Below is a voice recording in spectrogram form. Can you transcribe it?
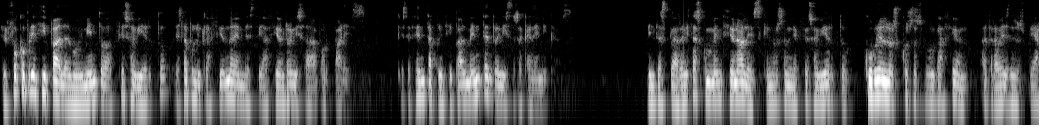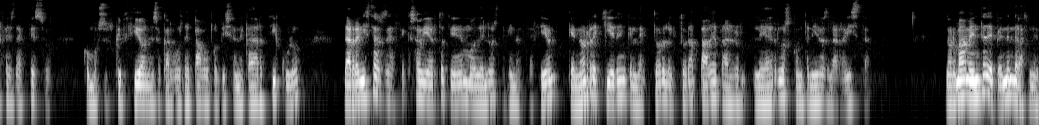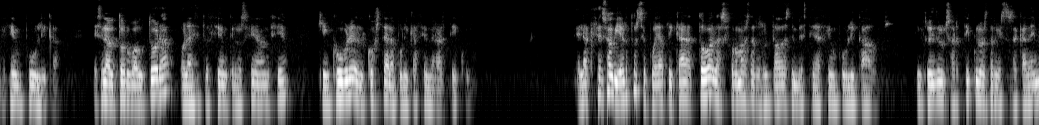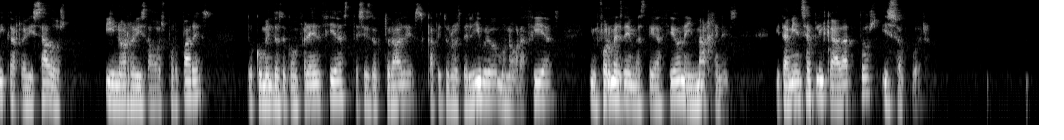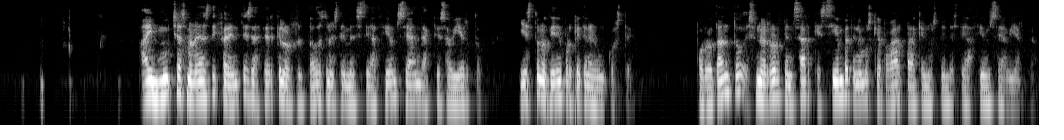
El foco principal del movimiento de acceso abierto es la publicación de la investigación revisada por pares, que se centra principalmente en revistas académicas. Mientras que las revistas convencionales que no son de acceso abierto cubren los costos de publicación a través de los peajes de acceso como suscripciones o cargos de pago por visión de cada artículo, las revistas de acceso abierto tienen modelos de financiación que no requieren que el lector o lectora pague para leer los contenidos de la revista. Normalmente dependen de la financiación pública. Es el autor o autora o la institución que los financia quien cubre el coste de la publicación del artículo. El acceso abierto se puede aplicar a todas las formas de resultados de investigación publicados, incluidos los artículos de revistas académicas revisados y no revisados por pares, documentos de conferencias, tesis doctorales, capítulos de libro, monografías, informes de investigación e imágenes, y también se aplica a datos y software. Hay muchas maneras diferentes de hacer que los resultados de nuestra investigación sean de acceso abierto, y esto no tiene por qué tener un coste. Por lo tanto, es un error pensar que siempre tenemos que pagar para que nuestra investigación sea abierta.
